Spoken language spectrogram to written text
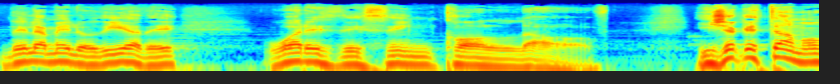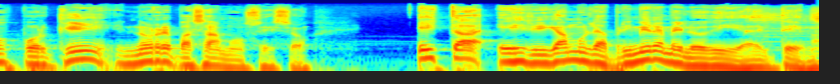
de la melodía de What is the thing called love? Y ya que estamos, ¿por qué no repasamos eso? Esta es, digamos, la primera melodía del tema.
